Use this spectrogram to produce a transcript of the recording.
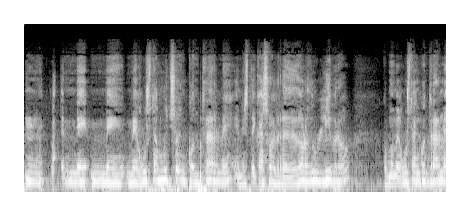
mm, me, me gusta mucho encontrarme, en este caso alrededor de un libro, como me gusta encontrarme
